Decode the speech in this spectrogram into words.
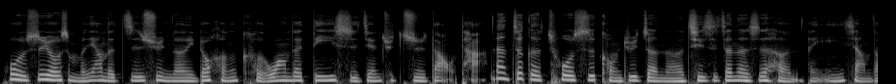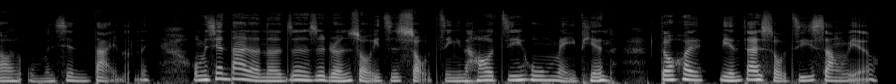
或者是有什么样的资讯呢，你都很渴望在第一时间去知道它。那这个错失恐惧症呢，其实真的是很很影响到我们现代人呢。我们现代人呢，真的是人手一只手机，然后几乎每天 都会连在手机上面。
